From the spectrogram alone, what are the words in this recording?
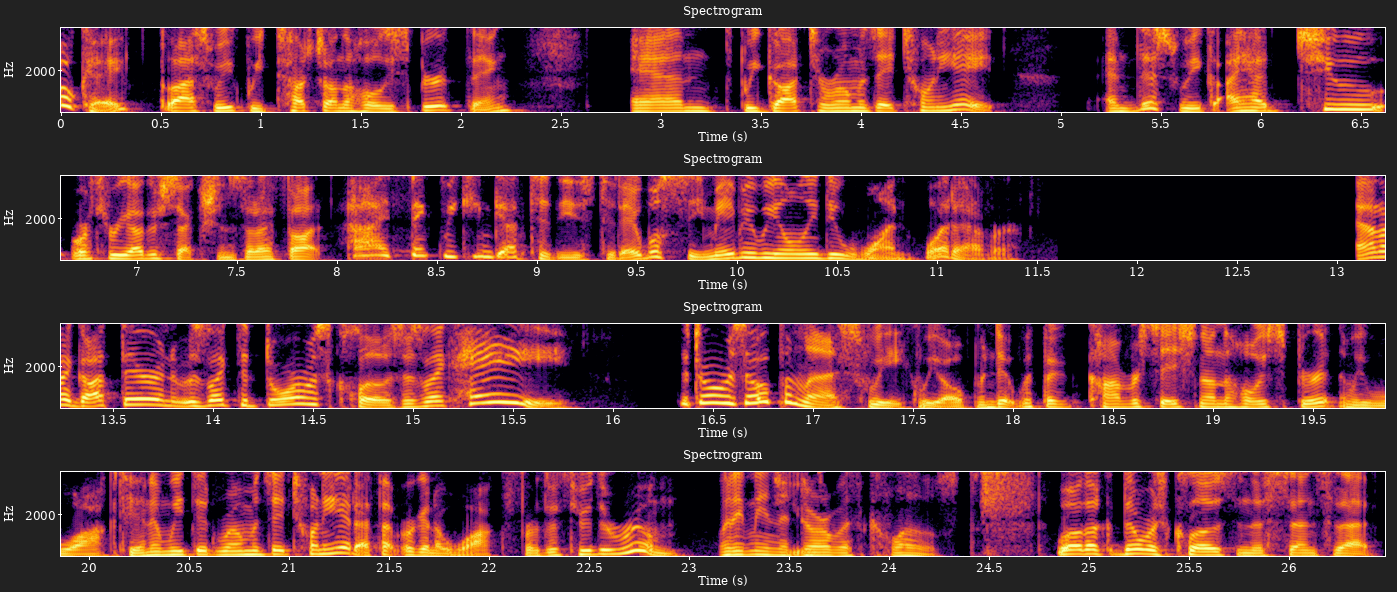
okay, last week we touched on the Holy Spirit thing and we got to Romans 8:28. And this week I had two or three other sections that I thought, I think we can get to these today. We'll see. Maybe we only do one, whatever. And I got there and it was like the door was closed. I was like, hey, the door was open last week. We opened it with the conversation on the Holy Spirit, and we walked in and we did Romans eight twenty eight. I thought we were going to walk further through the room. What do you mean the door was closed? Well, the door was closed in the sense that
